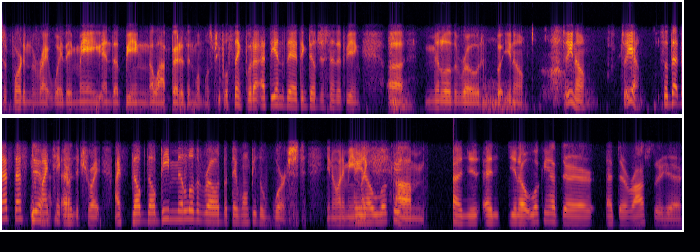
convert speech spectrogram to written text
support him the right way, they may end up being a lot better than what most people think. But at the end of the day, I think they'll just end up being uh middle of the road. But you know, so you know, so yeah. So that that's that's yeah, my take on Detroit. I they'll they'll be middle of the road, but they won't be the worst. You know what I mean? And, like, you know, looking um, and you and you know looking at their at their roster here,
